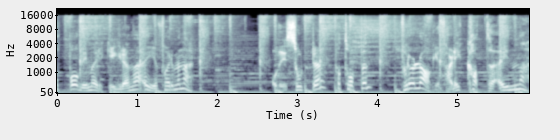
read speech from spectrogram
oppå de mørkegrønne øyeformene. Og de sorte på toppen for å lage ferdig katteøynene.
